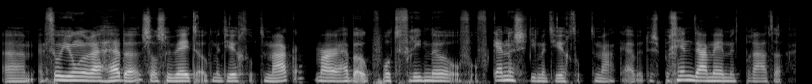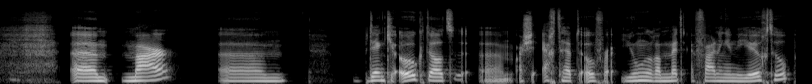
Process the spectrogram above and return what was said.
Um, en veel jongeren hebben, zoals we weten, ook met jeugdhulp te maken. Maar hebben ook bijvoorbeeld vrienden of, of kennissen die met jeugdhulp te maken hebben. Dus begin daarmee met praten. Um, maar um, bedenk je ook dat um, als je echt hebt over jongeren met ervaring in de jeugdhulp.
